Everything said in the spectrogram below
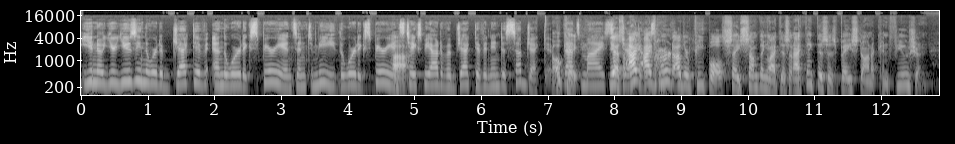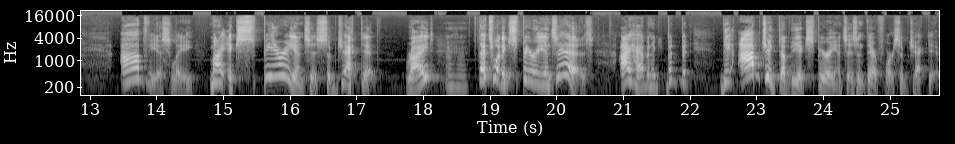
you know, you're using the word objective and the word experience, and to me, the word experience takes me out of objective and into subjective. Okay. That's my Yes, I, I've experience. heard other people say something like this, and I think this is based on a confusion. Obviously, my experience is subjective, right? Mm-hmm. That's what experience is. I haven't, but but the object of the experience isn't therefore subjective.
